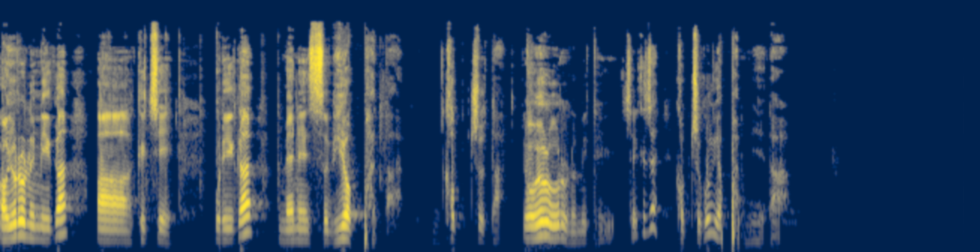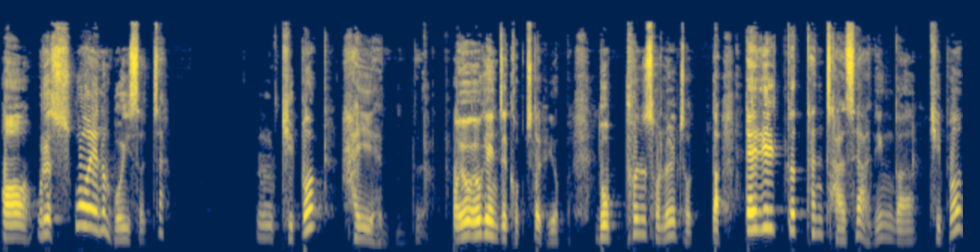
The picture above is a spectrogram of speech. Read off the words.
어, 요런 의미가 아, 그치. 우리가 menace 위협하다, 겁주다. 요런 의미 돼 있지, 그치? 겁주고 위협합니다. 어, 우리가 숙어에는 뭐 있었죠? 음, give a high hand. 어, 요, 요게 이제 겁주다 위협. 높은 손을 줬다. 때릴 듯한 자세 아닌가? give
